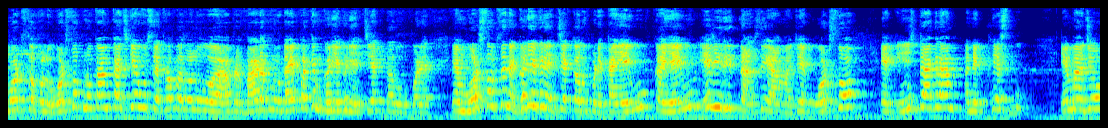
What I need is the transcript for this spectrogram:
વોટ્સઅપ ઓલું વોટ્સઅપનું નું કામકાજ કેવું છે ખબર? ઓલું આપણે બાળકનું ડાયપર કેમ ઘડીએ ઘડીએ ચેક કરવું પડે? એમ વોટ્સઅપ છે ને ઘડીએ ઘડીએ ચેક કરવું પડે. કાંઈ આવ્યું કાંઈ આવ્યું? એવી રીતના છે આમાં. જે WhatsApp એક ઇન્સ્ટાગ્રામ અને એક ફેસબુક એમાં જો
